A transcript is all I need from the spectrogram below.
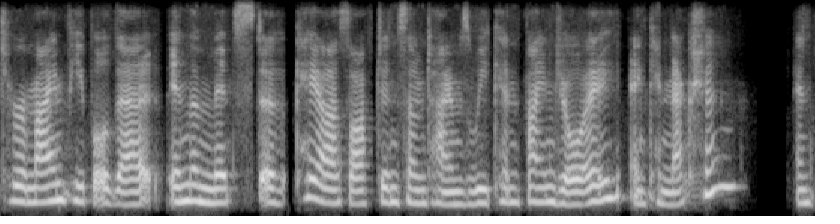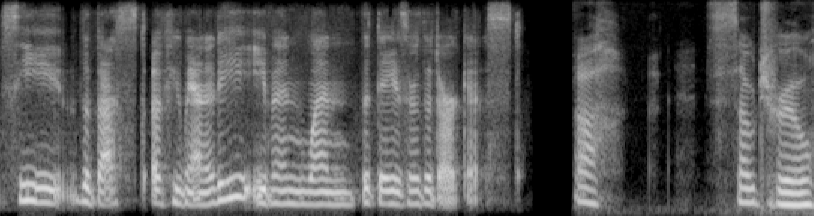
to remind people that in the midst of chaos, often sometimes we can find joy and connection and see the best of humanity, even when the days are the darkest. Oh, so true.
